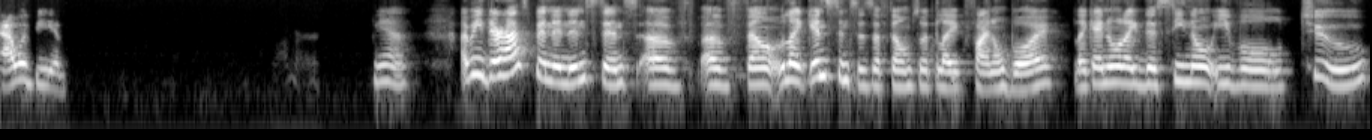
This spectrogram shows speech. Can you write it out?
that would be a Yeah. I mean, there has been an instance of of film like instances of films with like Final Boy. Like I know like the See No Evil 2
